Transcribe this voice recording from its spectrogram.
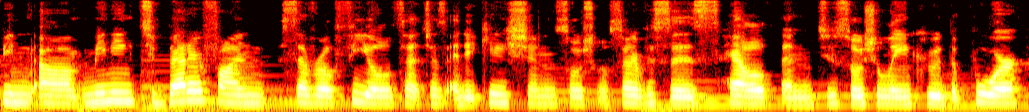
been uh, meaning to better fund several fields such as education, social services, health, and to socially include the poor,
